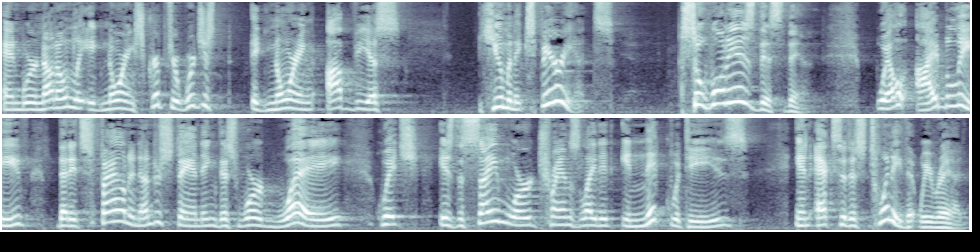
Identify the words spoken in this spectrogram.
And we're not only ignoring Scripture, we're just ignoring obvious human experience. So, what is this then? Well, I believe that it's found in understanding this word way, which is the same word translated iniquities in Exodus 20 that we read.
